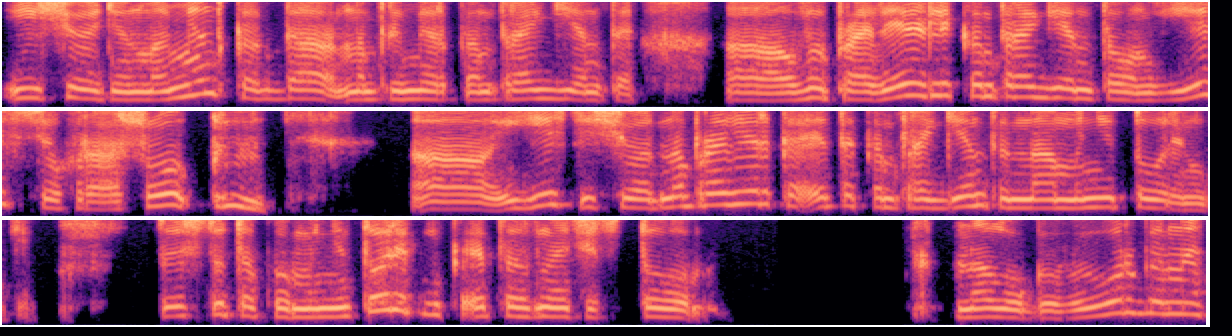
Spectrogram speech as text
и еще один момент, когда, например, контрагенты, а, вы проверили контрагента, он есть, все хорошо. А, есть еще одна проверка, это контрагенты на мониторинге. То есть что такое мониторинг? Это значит, что налоговые органы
